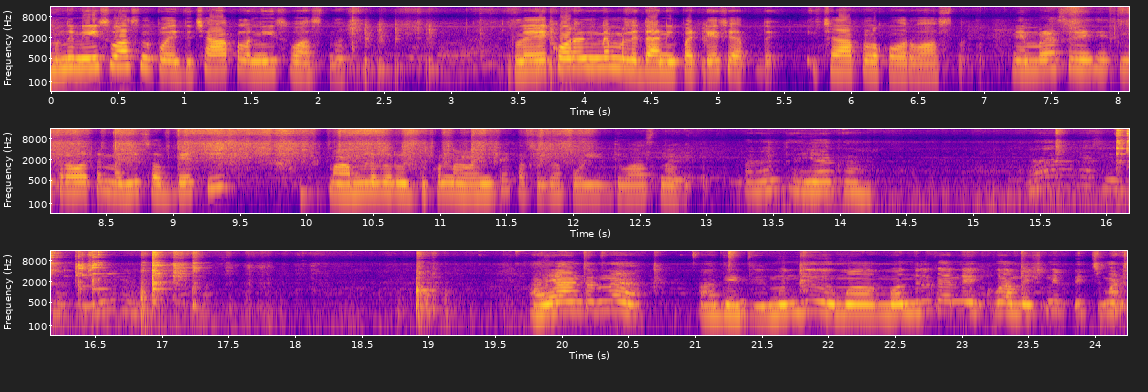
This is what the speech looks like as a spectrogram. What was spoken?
ముందు నీసు వాసన పోయిద్ది. చేపల నీసు వాసన. అసలు ఏ కూర మళ్ళీ దానికి పట్టేసేస్తాయి ఈ చేపల కూర వాసన. నిమ్మరసం వేసేసిన తర్వాత మళ్ళీ సబ్బేసి మామూలుగా రుద్దుకున్నామంటే చక్కగా పోయిద్ది వాసన అది. అనంత అయ్యాక అదే అంటున్నా అది ముందు మందుల కన్నా ఎక్కువ మెషిన్ ఇప్పించమంట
